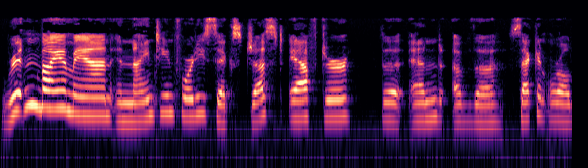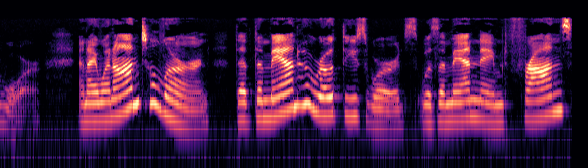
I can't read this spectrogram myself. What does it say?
written by a man in 1946, just after the end of the Second World War. And I went on to learn that the man who wrote these words was a man named Franz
